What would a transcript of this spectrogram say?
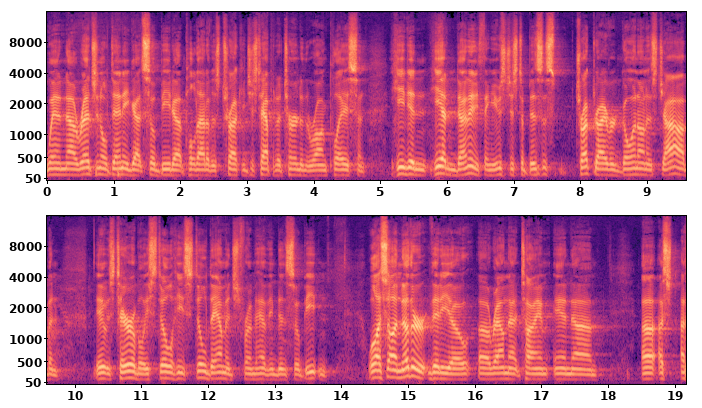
when uh, Reginald Denny got so beat up, pulled out of his truck. He just happened to turn in the wrong place, and he didn't. He hadn't done anything. He was just a business truck driver going on his job, and it was terrible. He's still he's still damaged from having been so beaten. Well, I saw another video uh, around that time, and um, uh, a, a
